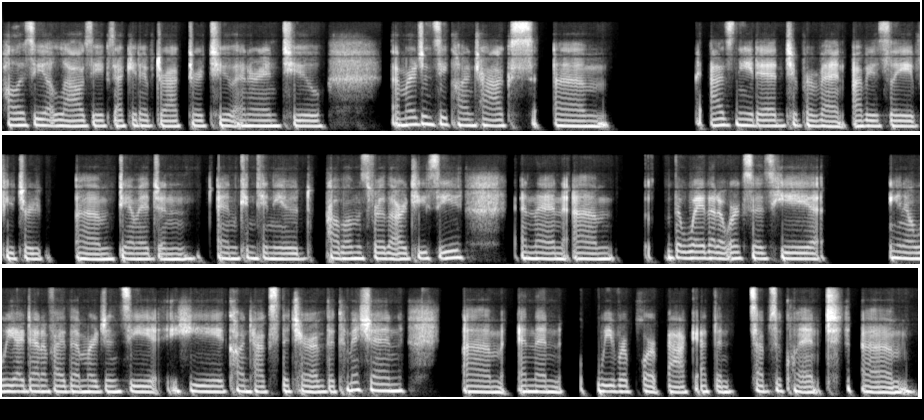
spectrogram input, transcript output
policy allows the executive director to enter into emergency contracts um, as needed to prevent obviously future um, damage and and continued problems for the RTC. And then um, the way that it works is he, you know, we identify the emergency. He contacts the chair of the commission, um, and then we report back at the subsequent um,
